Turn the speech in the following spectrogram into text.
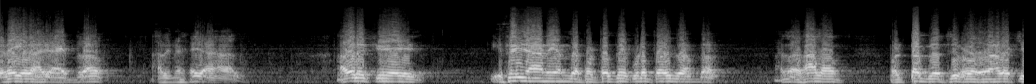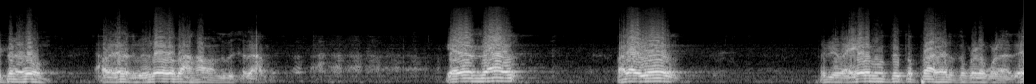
இளையராஜா என்றால் அது மிகையாகாது அவருக்கு இசைஞானி என்ற பட்டத்தை கூட கொடுத்தவர் வந்தார் அந்த காலம் பட்டம் பெற்று இவ்வளவு நாளைக்கு பிறகும் அவர்கள் விரோதமாக வந்திருக்கிறார். ஏனென்றால் பல பேர் கொஞ்சம் வைரமுத்து தப்பாக எடுத்துக்கொள்ளக்கூடாது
